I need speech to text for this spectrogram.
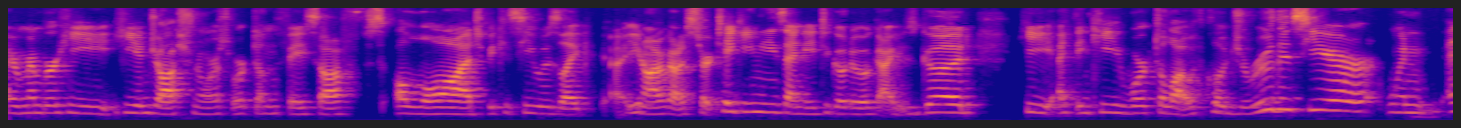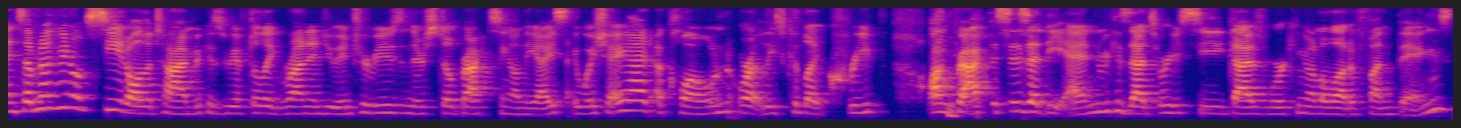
I remember he he and Josh Norris worked on the face-offs a lot because he was like, you know, I've got to start taking these. I need to go to a guy who's good. He, I think he worked a lot with Claude Giroux this year. When and sometimes we don't see it all the time because we have to like run and do interviews and they're still practicing on the ice. I wish I had a clone or at least could like creep on practices at the end because that's where you see guys working on a lot of fun things.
